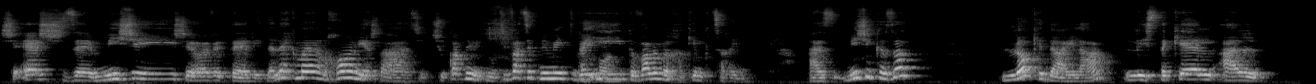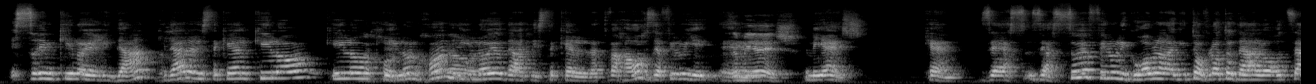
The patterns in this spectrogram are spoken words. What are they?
שאש זה מישהי שאוהבת אה, להידלק מהר, נכון? יש לה איזושהי תשוקה פנימית, מוטיבציה פנימית, נכון. והיא טובה במרחקים קצרים. אז מישהי כזאת, לא כדאי לה להסתכל על 20 קילו ירידה, נכון. כדאי לה להסתכל קילו, קילו, נכון. קילו, נכון? לגמרי. היא לא יודעת להסתכל לטווח ארוך, זה אפילו... זה אה, מייאש. מייאש, כן. זה, זה עשוי אפילו לגרום לה להגיד, טוב, לא תודה, לא רוצה,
